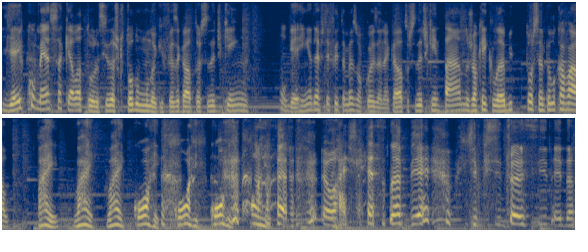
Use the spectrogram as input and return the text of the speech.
E aí começa aquela torcida, acho que todo mundo aqui fez aquela torcida de quem o Guerrinha deve ter feito a mesma coisa, né? Aquela torcida de quem tá no Jockey Club torcendo pelo cavalo. Vai, vai, vai, corre, corre, corre, corre. Eu acho que essa não é bem o tipo de torcida ainda.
